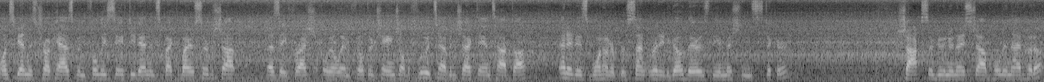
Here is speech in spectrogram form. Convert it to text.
Once again, this truck has been fully safetied and inspected by our service shop as a fresh oil and filter change. All the fluids have been checked and topped off, and it is 100% ready to go. There's the emissions sticker. Shocks are doing a nice job holding that hood up.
